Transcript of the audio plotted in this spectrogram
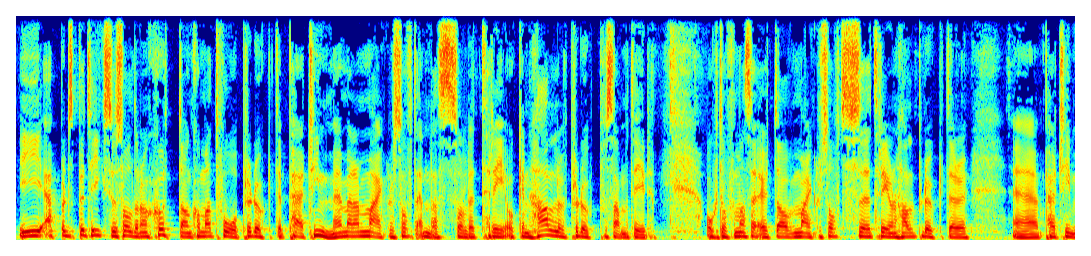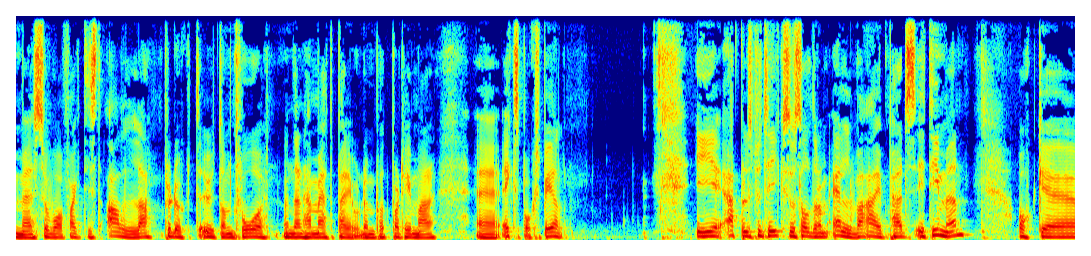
I Apples butik så sålde de 17,2 produkter per timme medan Microsoft endast sålde 3,5 produkt på samma tid. Och då får man säga att av Microsofts 3,5 produkter Eh, per timme så var faktiskt alla produkter utom två under den här mätperioden på ett par timmar eh, Xbox-spel. I Apples butik så sålde de 11 iPads i timmen. Och eh,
